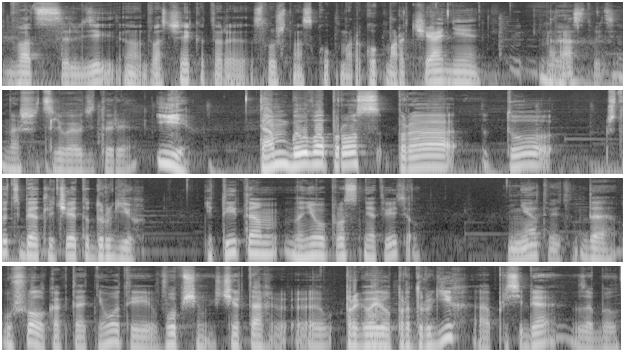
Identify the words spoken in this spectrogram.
20 людей, 20 ну, человек, которые слушают нас Кукмара. Кукмарчане, здравствуйте. Да, наша целевая аудитория. И там был вопрос про то, что тебя отличает от других. И ты там на него просто не ответил. Не ответил? Да, ушел как-то от него. Ты в общем чертах э, проговорил про других, а про себя забыл.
